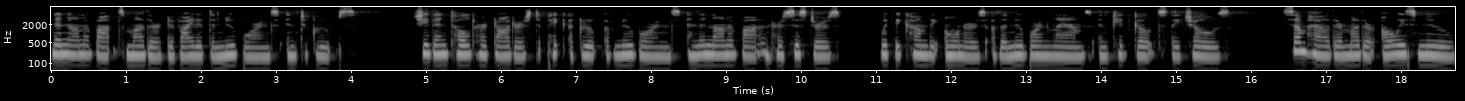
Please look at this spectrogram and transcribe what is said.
Ninanabat's mother divided the newborns into groups. She then told her daughters to pick a group of newborns, and Ninanabat and her sisters would become the owners of the newborn lambs and kid goats they chose. Somehow their mother always knew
